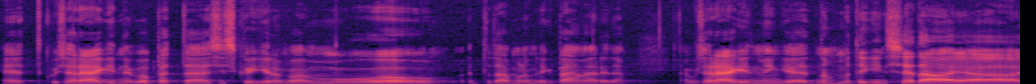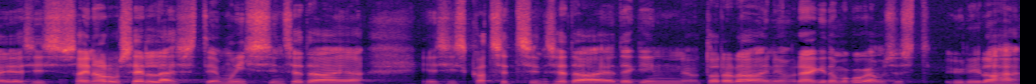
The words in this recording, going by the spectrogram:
et kui sa räägid nagu õpetaja, siis kõigil on kohe wow, et ta tahab mulle midagi pähe määrida. aga kui sa räägid mingi, et noh, ma tegin seda ja, ja siis sain aru sellest ja mõistsin seda ja, ja siis katsetasin seda ja tegin torada, onju, räägid oma kogemusest, ülilahe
